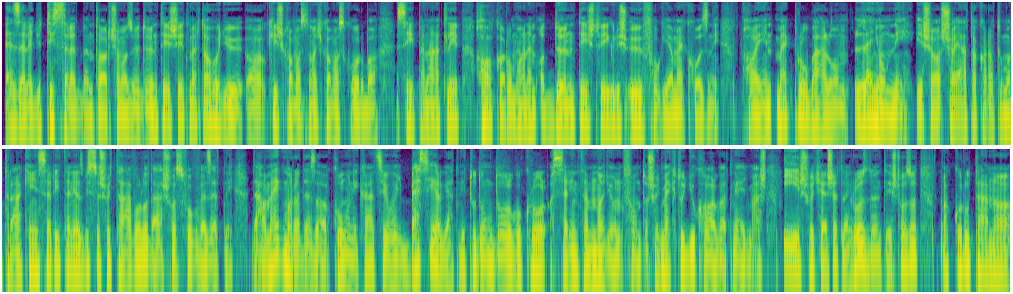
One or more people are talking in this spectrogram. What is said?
ezzel együtt tiszteletben tartsam az ő döntését, mert ahogy ő a kiskamasz, nagykamaszkorba szépen átlép, ha akarom, hanem a döntést végül is ő fogja meghozni. Ha én megpróbálom lenyomni és a saját akaratomat rákényszeríteni, az biztos, hogy távolodáshoz fog vezetni. De ha megmarad ez a kommunikáció, hogy beszélgetni tudunk dolgokról, az szerintem nagyon fontos, hogy meg tudjuk hallgatni egymást. És hogyha esetleg rossz döntést hozott, akkor utána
